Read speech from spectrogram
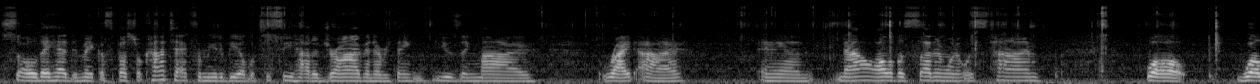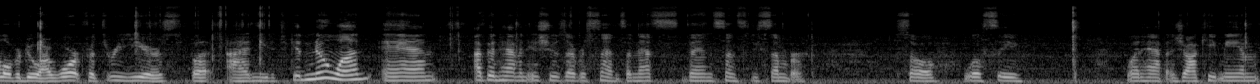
So they had to make a special contact for me to be able to see how to drive and everything using my right eye. And now all of a sudden when it was time, well, well overdue. I wore it for three years, but I needed to get a new one. And I've been having issues ever since. And that's been since December. So we'll see what happens. Y'all keep me in,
